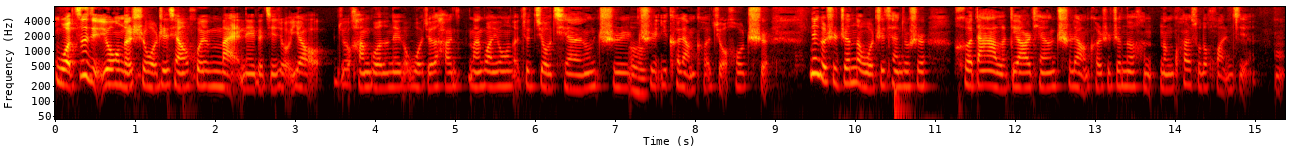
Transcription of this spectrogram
我自己用的是，我之前会买那个解酒药，就韩国的那个，我觉得还蛮管用的。就酒前吃嗯吃一颗两颗，酒后吃，那个是真的。我之前就是喝大了，第二天吃两颗，是真的很能快速的缓解。嗯，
